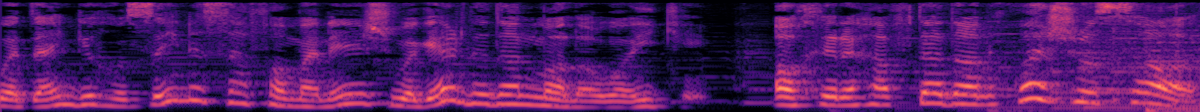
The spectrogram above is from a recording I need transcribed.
و دنگ حسین صفامنش و گرد دان مالاوایی که آخر هفته دان و صاف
